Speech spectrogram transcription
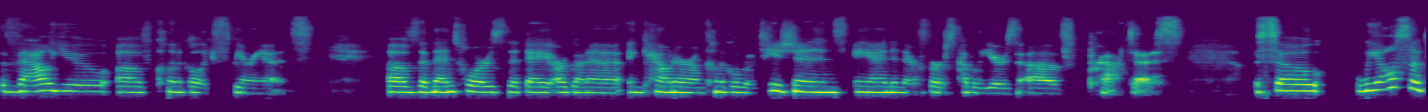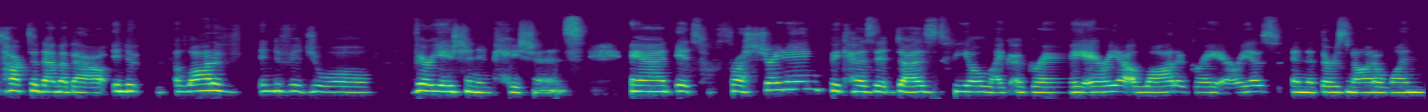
the value of clinical experience of the mentors that they are going to encounter on clinical rotations and in their first couple of years of practice. So, we also talk to them about a lot of individual variation in patients. And it's frustrating because it does feel like a gray area, a lot of gray areas, and that there's not a one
